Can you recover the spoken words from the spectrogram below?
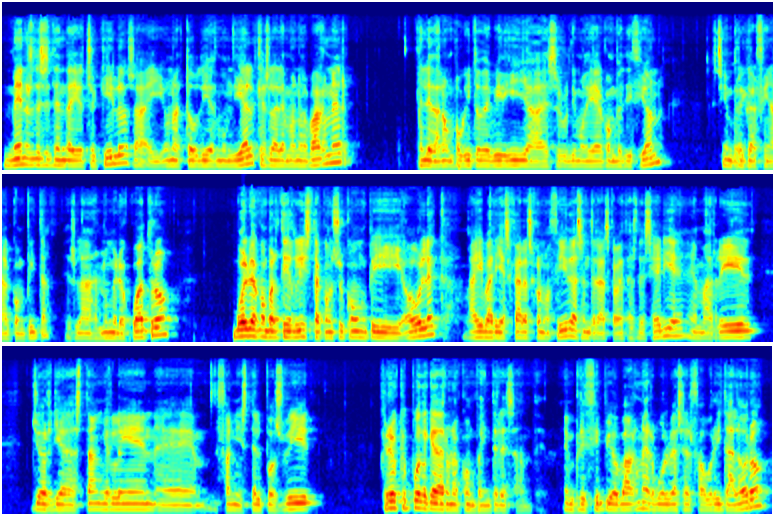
Menos de 78 kilos, hay una top 10 mundial que es la alemana Wagner. Le dará un poquito de vidilla a ese último día de competición, siempre que al final compita. Es la número 4. Vuelve a compartir lista con su compi Oleg. Hay varias caras conocidas entre las cabezas de serie. Emma Reed, Georgia Stangerlin, eh, Fanny Stelposvid. Creo que puede quedar una compa interesante. En principio, Wagner vuelve a ser favorita al oro.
